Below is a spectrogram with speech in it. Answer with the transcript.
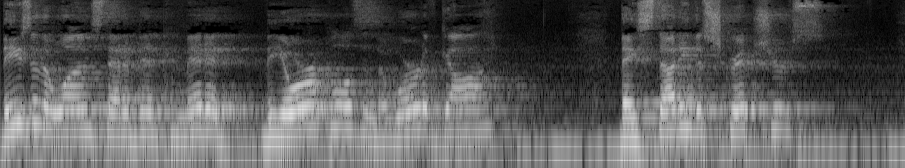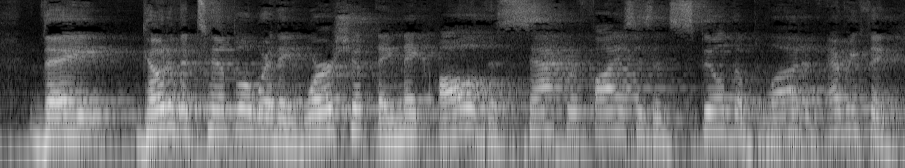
These are the ones that have been committed the oracles and the Word of God. They study the Scriptures. They go to the temple where they worship, they make all of the sacrifices and spill the blood and everything.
